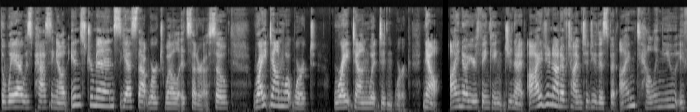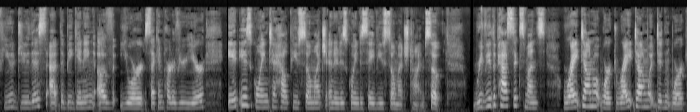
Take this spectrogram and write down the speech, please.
the way I was passing out instruments, yes, that worked well, etc. So write down what worked, write down what didn't work. Now, I know you're thinking, Jeanette, I do not have time to do this, but I'm telling you, if you do this at the beginning of your second part of your year, it is going to help you so much and it is going to save you so much time. So, review the past six months, write down what worked, write down what didn't work,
